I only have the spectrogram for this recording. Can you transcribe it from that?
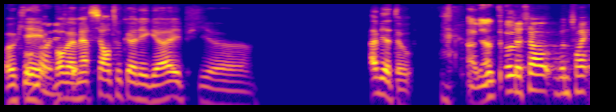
ok, bon, bah, merci en tout cas les gars et puis euh, à bientôt. À bientôt. Ciao, ciao, bonne soirée.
